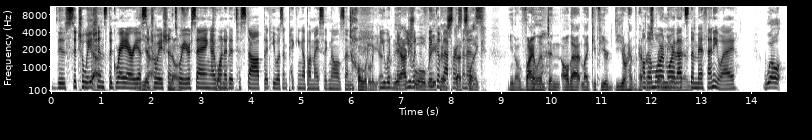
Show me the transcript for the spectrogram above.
the situations, Yeah. the gray area Yeah. situations No, where you're saying I wanted it to stop, but he wasn't picking up on my signals, and Totally. Yeah, you no. wouldn't you wouldn't think of that person that's as like you know violent and all that. Like if you're you don't have the pepper although more and more that's hand. the myth anyway. Well,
